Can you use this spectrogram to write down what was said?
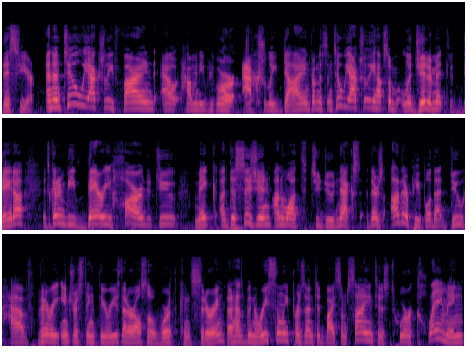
this year. And until we actually find out how many people are actually dying from this, until we actually have some legitimate data, it's going to be very hard to make a decision on what to do next. There's other people that do have very interesting theories that are also worth considering that has been recently presented by some scientists who are claiming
